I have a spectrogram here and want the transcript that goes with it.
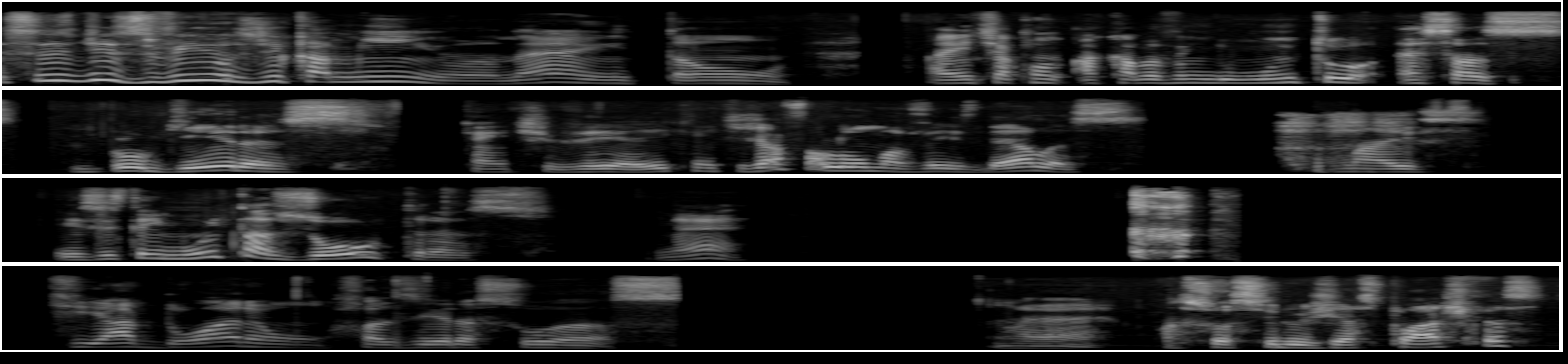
esses desvios de caminho, né? Então a gente acaba vendo muito essas blogueiras que a gente vê aí, que a gente já falou uma vez delas, mas existem muitas outras, né? que adoram fazer as suas é, as suas cirurgias plásticas,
